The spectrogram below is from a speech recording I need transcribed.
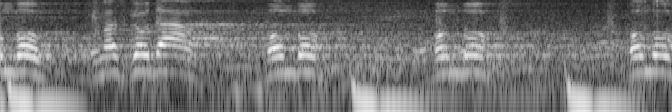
Boom, boom. You must go down. Boom, boom. Boom, boom. Boom, boom.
